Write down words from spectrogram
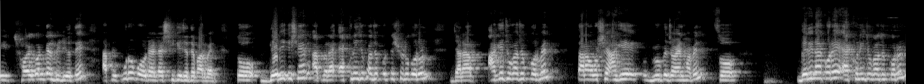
এই ছয় ঘণ্টার ভিডিওতে আপনি পুরো পোর্টালটা শিখে যেতে পারবেন। তো দেরি কিসের? আপনারা এখনই যোগাযোগ করতে শুরু করুন। যারা আগে যোগাযোগ করবেন, তারা অবশ্যই আগে গ্রুপে জয়েন হবেন। সো দেরি না করে এখনই যোগাযোগ করুন।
